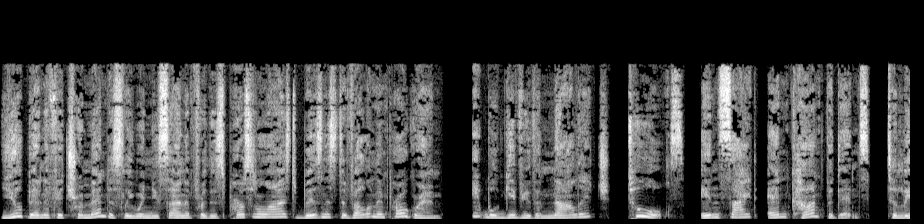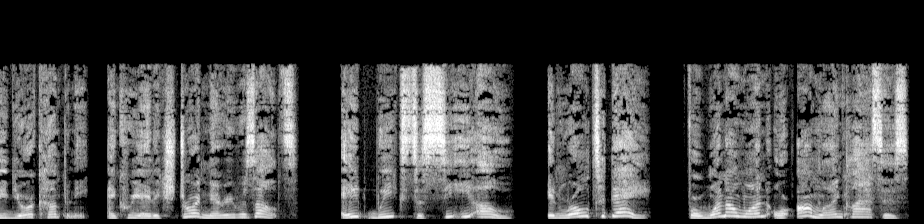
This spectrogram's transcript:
You'll benefit tremendously when you sign up for this personalized business development program. It will give you the knowledge, tools, insight, and confidence to lead your company and create extraordinary results. Eight weeks to CEO. Enroll today for one on one or online classes.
